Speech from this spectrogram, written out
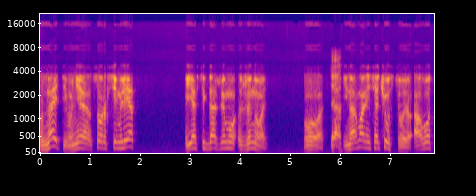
Вы знаете, мне 47 лет, и я всегда живу с женой. Вот. Да. И нормально себя чувствую. А вот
